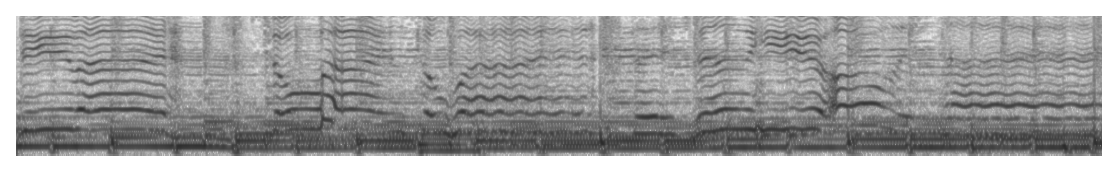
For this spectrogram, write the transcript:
divide. So high and so wide but it's been here all this time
